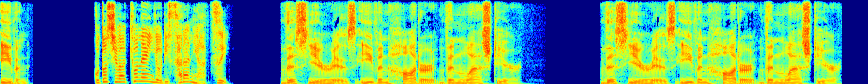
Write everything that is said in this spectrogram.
Even. 今年は去年よりさらに暑い。 This year is even hotter than last year. This year is even hotter than last year.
